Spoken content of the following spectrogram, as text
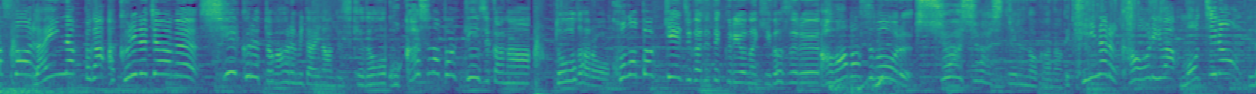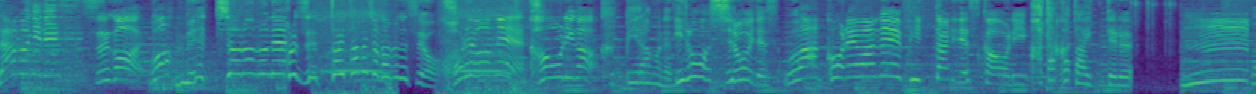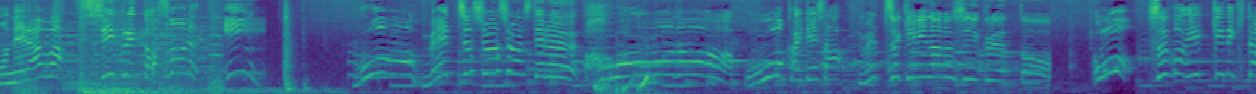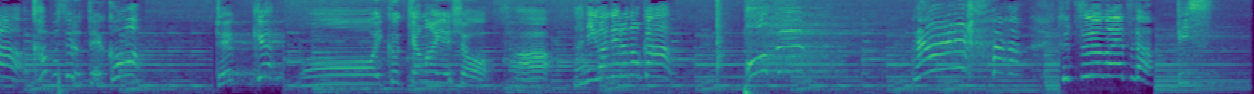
バスボール。ラインナップがアクリルチャーム。シークレットがあるみたいなんですけどお菓子のパッケージかな。どうだろう。このパッケージが出てくるような気がする。泡バスボール。シュワシュワしてるのかな。で気になる香りはもちろんラムネです。すごい。わめっちゃラムネ。これ絶対食べちゃダメですよ。これはね香りがクッピーラムネ。色は白いです。うわこれはねぴったりです香り。カタカタいってる。うーん。もう狙うわ。シークレット。ちゃシュワシュワしてる。泡泡だ。おお回転した。めっちゃ気になるシークレット。おすごい一気に来た。カプセルでかっ。でっけ。もう行くっきゃないでしょさあ何が出るのか。オープン。なあ 普通のやつだ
